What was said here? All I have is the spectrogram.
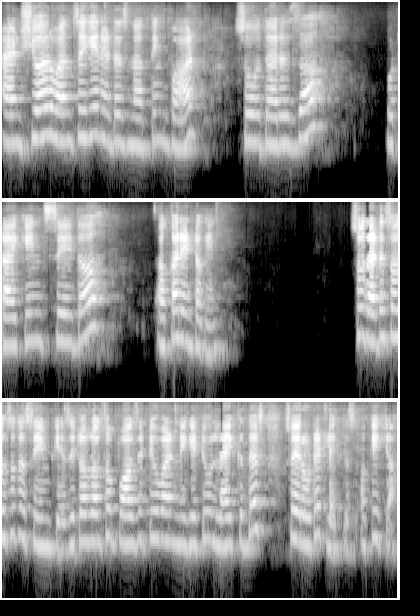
And here once again it is nothing but so there is a what I can say the a current again. So that is also the same case. It was also positive and negative like this. So I wrote it like this. Okay yeah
